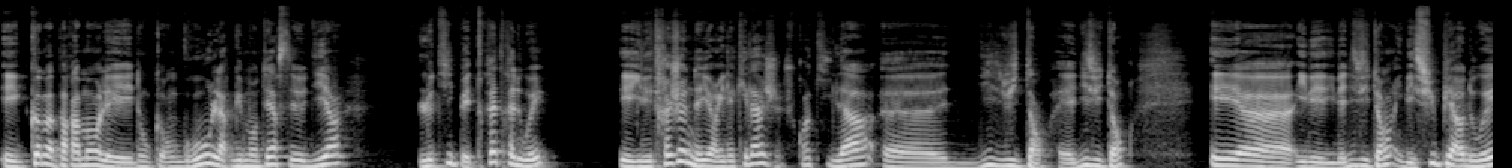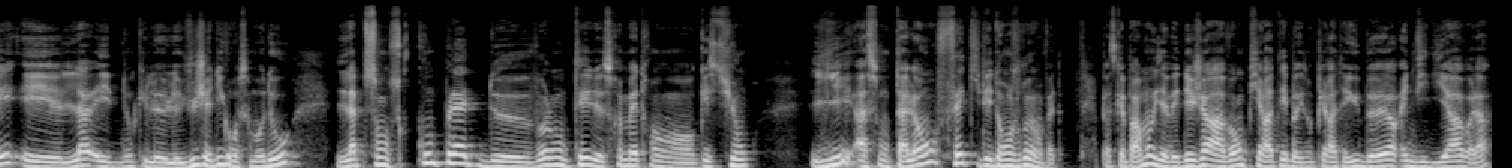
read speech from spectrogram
Et comme apparemment, les, donc en gros, l'argumentaire, c'est de dire le type est très très doué. Et il est très jeune d'ailleurs. Il a quel âge? Je crois qu'il a 18 euh, ans. A 18 ans. Et euh, il, est, a 18 ans, il est super doué. Et donc le, juge a dit grosso modo, l'absence complète de volonté de se remettre en question liée à son talent fait qu'il est dangereux en fait. Parce qu'apparemment, ils avaient déjà avant piraté, bah, ils ont piraté Uber, Nvidia, voilà.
